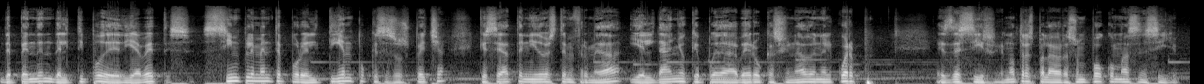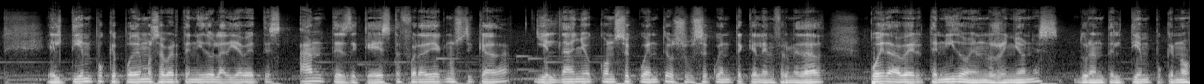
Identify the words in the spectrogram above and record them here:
dependen del tipo de diabetes, simplemente por el tiempo que se sospecha que se ha tenido esta enfermedad y el daño que pueda haber ocasionado en el cuerpo. Es decir, en otras palabras, un poco más sencillo, el tiempo que podemos haber tenido la diabetes antes de que ésta fuera diagnosticada y el daño consecuente o subsecuente que la enfermedad pueda haber tenido en los riñones durante el tiempo que no,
